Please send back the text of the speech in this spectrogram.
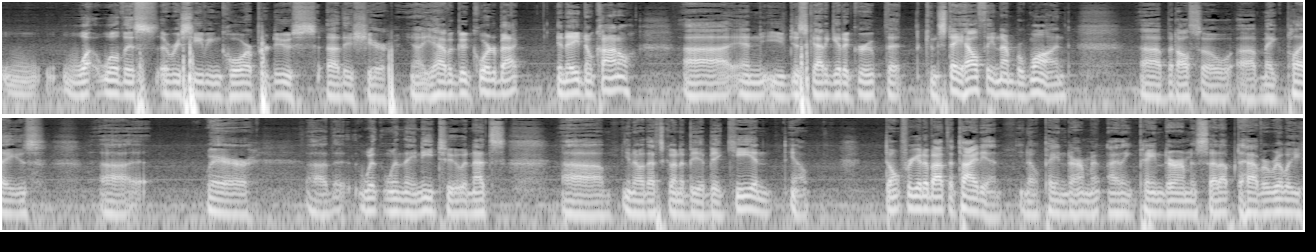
what will this receiving corps produce uh, this year? You know, you have a good quarterback in Aidan O'Connell, uh, and you just got to get a group that can stay healthy. Number one, uh, but also uh, make plays uh, where uh, the, with, when they need to, and that's you know that's going to be a big key. And you know, don't forget about the tight end. You know, Payne Durham. I think Payne Durham is set up to have a really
